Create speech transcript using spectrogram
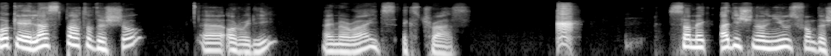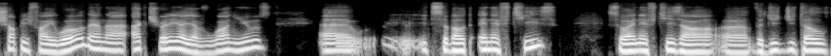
Okay, last part of the show uh, already. I'm right. It's extras some additional news from the Shopify world. And uh, actually, I have one news. Uh, it's about NFTs. So NFTs are uh, the digital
